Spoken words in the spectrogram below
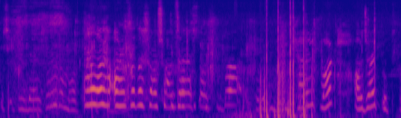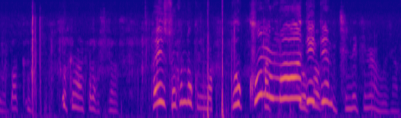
Bu şekilde yaşıyorum orada. Allah arkadaşlar çok güzel. Arkadaşlar şurada bir hikayelik var. Acayip ötüyor. Bakın. Bakın arkadaşlar. Hayır sakın dokunma. Dokunma Yok, yok, dedim. İçindekini alacağım.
